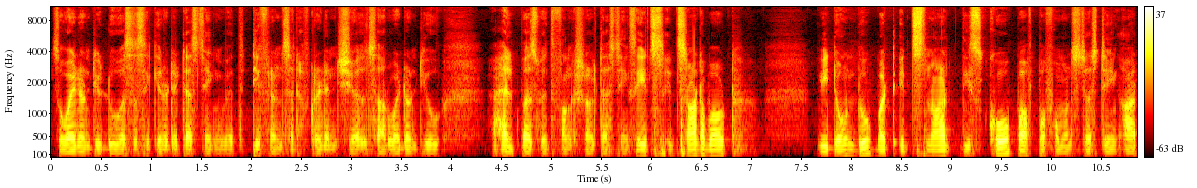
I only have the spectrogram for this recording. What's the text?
So why don't you do us a security testing with different set of credentials? Or why don't you help us with functional testing? So it's it's not about we don't do but it's not the scope of performance testing or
